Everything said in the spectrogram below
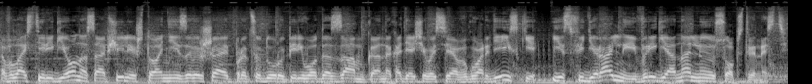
Власти региона сообщили, что они завершают процедуру перевода замка, находящегося в Гвардейске, из федеральной в региональную собственность.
